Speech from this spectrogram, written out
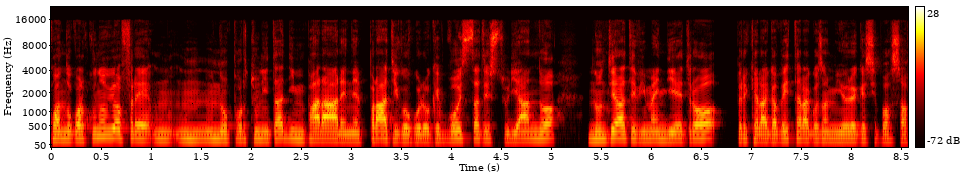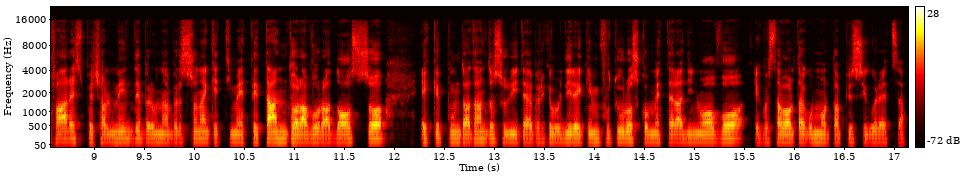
quando qualcuno vi offre un un un'opportunità di imparare nel pratico quello che voi state studiando, non tiratevi mai indietro, perché la gavetta è la cosa migliore che si possa fare, specialmente per una persona che ti mette tanto lavoro addosso e che punta tanto su di te, perché vuol dire che in futuro scommetterà di nuovo e questa volta con molta più sicurezza.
